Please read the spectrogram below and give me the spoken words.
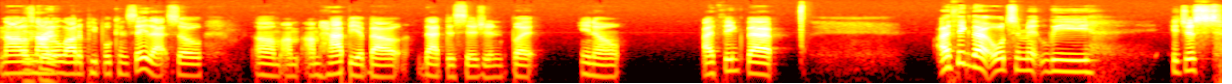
not That's not great. a lot of people can say that. So, um, I'm I'm happy about that decision, but you know, I think that I think that ultimately, it just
